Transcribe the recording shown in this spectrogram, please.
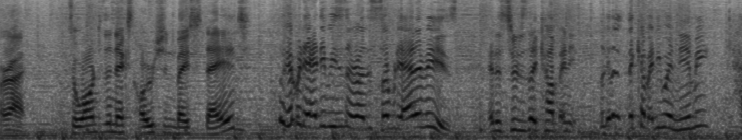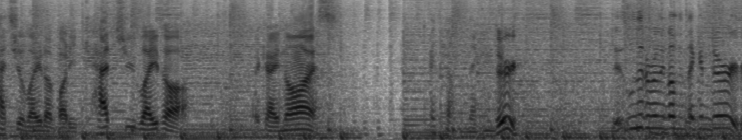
Alright, so we're on to the next ocean-based stage. Look how many enemies there are. There's so many enemies. And as soon as they come any... Look at that. They come anywhere near me. Catch you later, buddy. Catch you later. Okay, nice. There's nothing they can do. There's literally nothing they can do.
